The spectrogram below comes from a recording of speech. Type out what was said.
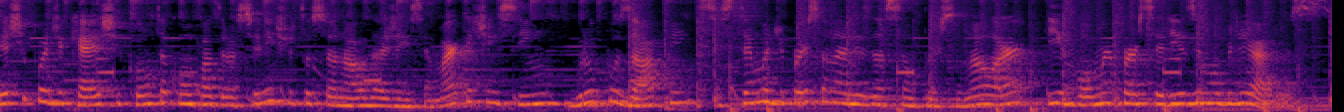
Este podcast conta com o patrocínio institucional da agência Marketing Sim, Grupo Zap, Sistema de Personalização Personalar e Homer Parcerias Imobiliárias.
